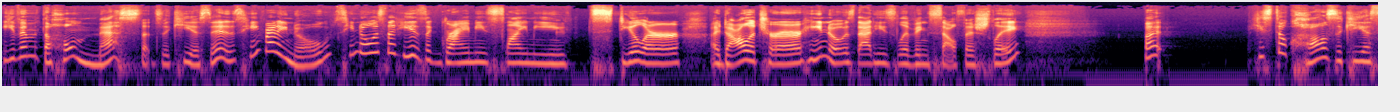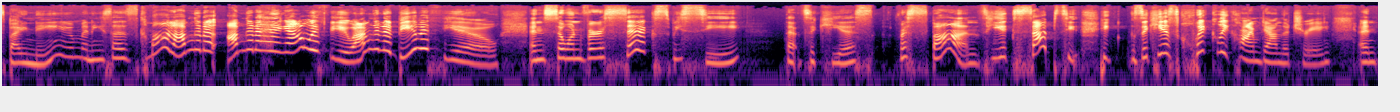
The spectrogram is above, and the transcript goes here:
Even with the whole mess that Zacchaeus is, he already knows. He knows that he is a grimy, slimy stealer, idolater. He knows that he's living selfishly. But he still calls Zacchaeus by name and he says, "Come on, I'm going to I'm going to hang out with you. I'm going to be with you." And so in verse 6, we see that Zacchaeus responds. He accepts. He, he, Zacchaeus quickly climbed down the tree and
